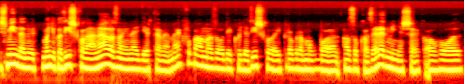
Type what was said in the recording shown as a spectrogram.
és mindenütt, mondjuk az iskolánál az nagyon egyértelműen megfogalmazódik, hogy az iskolai programokban azok az eredményesek, ahol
